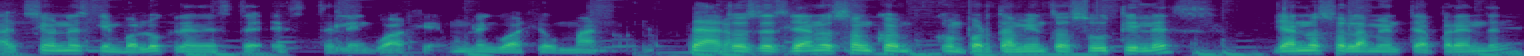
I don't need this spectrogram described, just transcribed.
acciones que involucren este, este lenguaje, un lenguaje humano. Entonces ya no son comportamientos útiles, ya no solamente aprenden,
